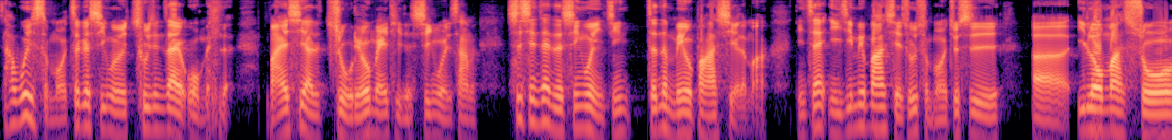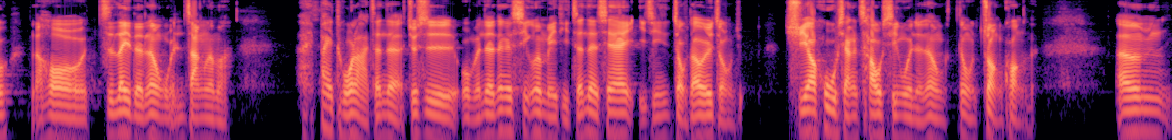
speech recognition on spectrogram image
他为什么这个新闻出现在我们的马来西亚的主流媒体的新闻上面？是现在的新闻已经真的没有办法写了吗？你在你已经没有办法写出什么就是呃伊洛曼说然后之类的那种文章了吗？哎，拜托啦，真的就是我们的那个新闻媒体，真的现在已经走到一种需要互相抄新闻的那种那种状况了。嗯，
